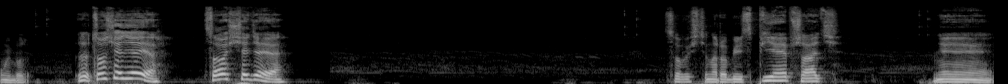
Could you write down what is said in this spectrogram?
O mój Boże. E, co się dzieje? Co się dzieje? Co wyście narobili? Spieprzać! Nie, nie, nie.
